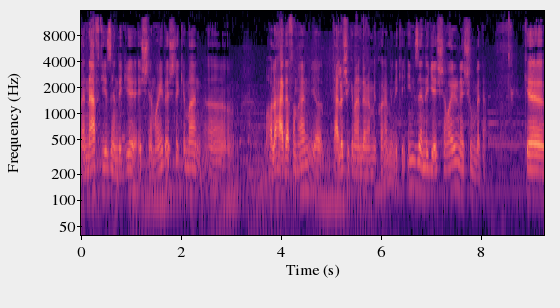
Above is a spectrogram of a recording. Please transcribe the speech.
و نفت یه زندگی اجتماعی داشته که من حالا هدف من یا تلاشی که من دارم می‌کنم اینه که این زندگی اجتماعی رو نشون بدم. که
